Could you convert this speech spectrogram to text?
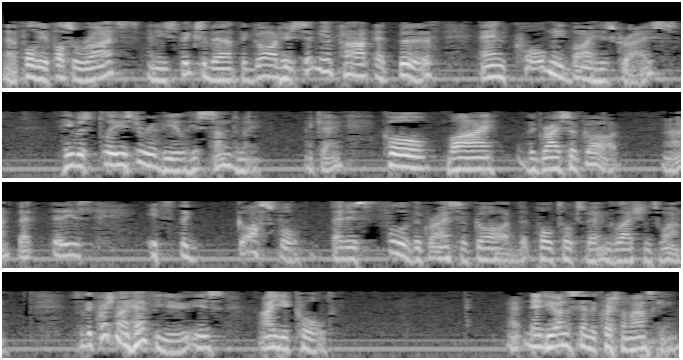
Uh, Paul the Apostle writes, and he speaks about the God who set me apart at birth and called me by his grace. He was pleased to reveal his Son to me. Okay? Called by the grace of God. Right? That, that is, it's the gospel that is full of the grace of God that Paul talks about in Galatians 1. So the question I have for you is, are you called? Uh, now, do you understand the question I'm asking?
